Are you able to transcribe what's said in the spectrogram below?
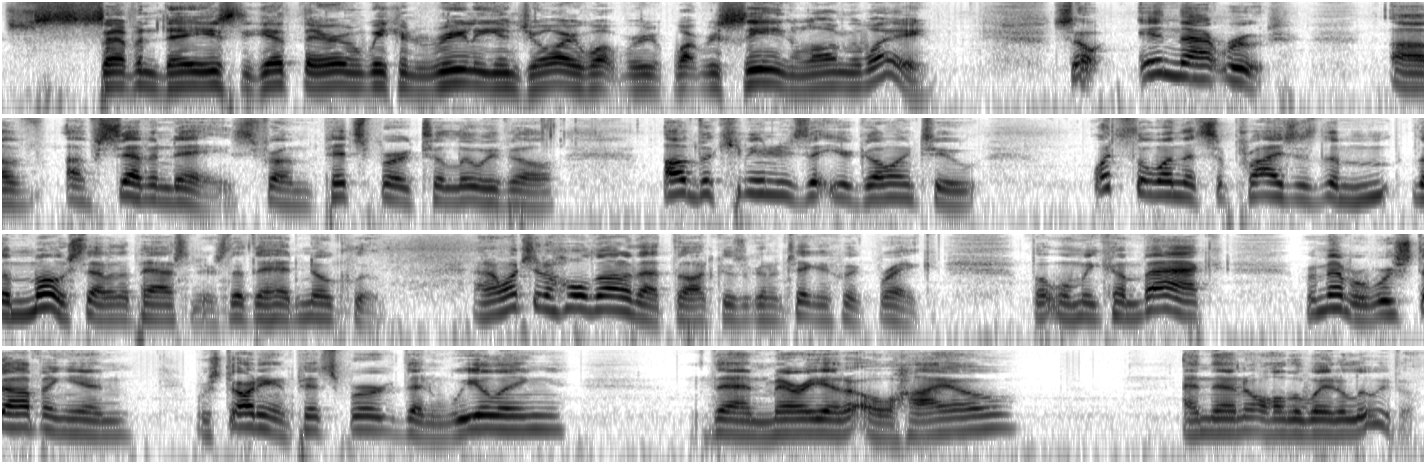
seven days to get there, and we can really enjoy what we're what we're seeing along the way. So in that route of of seven days from Pittsburgh to Louisville, of the communities that you're going to, what's the one that surprises the the most out of the passengers that they had no clue? And I want you to hold on to that thought because we're going to take a quick break. But when we come back, remember we're stopping in we're starting in Pittsburgh, then Wheeling, then Marietta, Ohio, and then all the way to Louisville.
